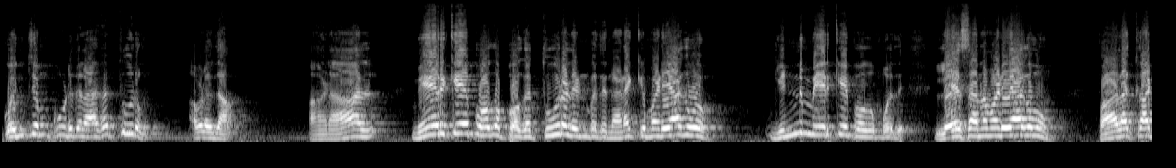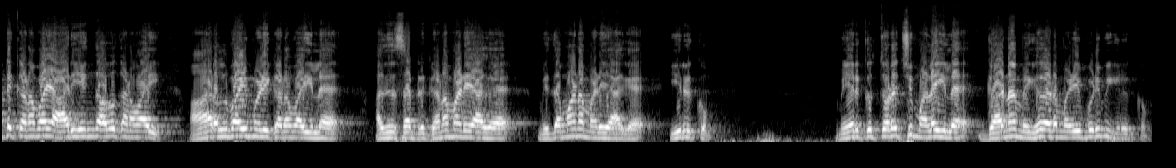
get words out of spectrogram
கொஞ்சம் கூடுதலாக தூரும் அவ்வளவுதான். ஆனால் மேற்கே போக போக தூறல் என்பது நனைக்கும் இன்னும் மேற்கே போகும்போது லேசான மழையாகவும் பாலக்காட்டு கணவாய் ஆரியங்காவு கணவாய் ஆரல்வாய் மொழி கணவாயில் அது சற்று கனமழையாக மிதமான மழையாக இருக்கும். மேற்கு தொடர்ச்சி மலையில் கன மிக கனமழை பொழிவு இருக்கும்.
